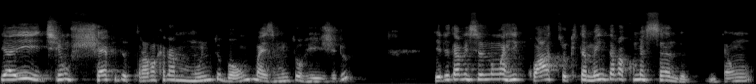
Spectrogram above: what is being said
E aí tinha um chefe do trauma que era muito bom, mas muito rígido. E ele estava ensinando um R4 que também estava começando. Então,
